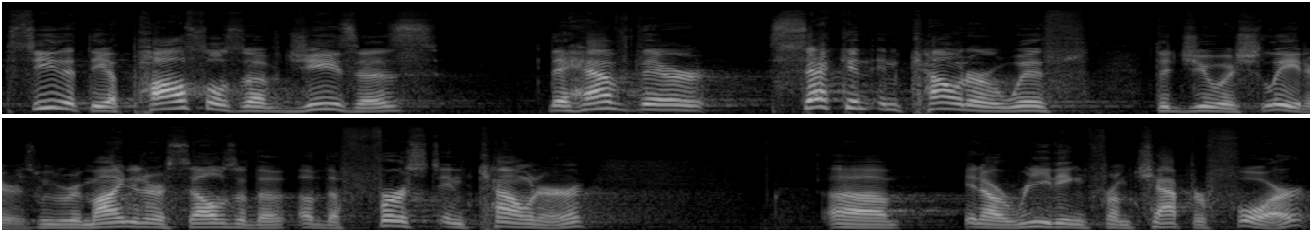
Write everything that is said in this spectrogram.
see that the apostles of Jesus, they have their second encounter with the Jewish leaders. We reminded ourselves of the, of the first encounter uh, in our reading from chapter 4.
